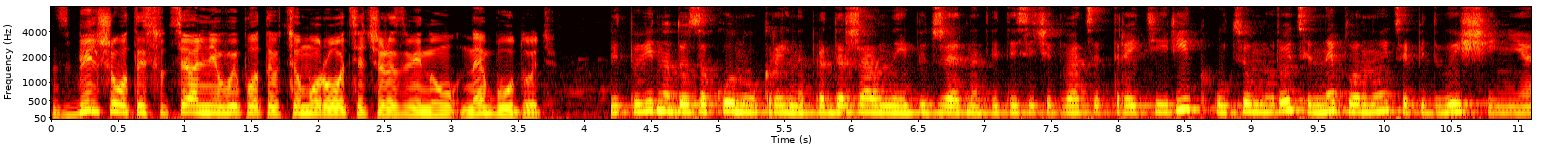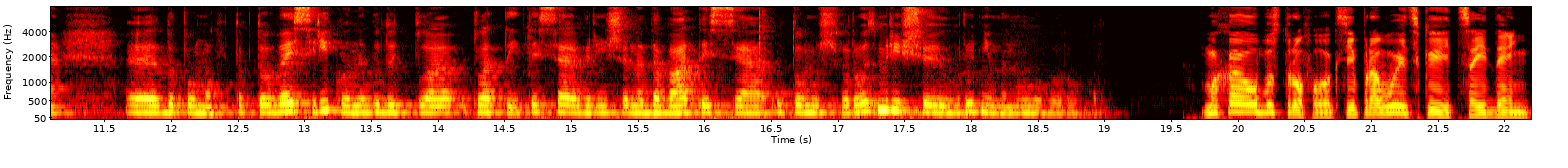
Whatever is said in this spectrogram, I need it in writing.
Збільшувати соціальні виплати в цьому році через війну не будуть. Відповідно до закону України про державний бюджет на 2023 рік, у цьому році не планується підвищення допомоги. Тобто весь рік вони будуть пла- платитися, вірніше надаватися у тому ж розмірі, що і у грудні минулого року. Михайло Бустров, Олексій Правицький. Цей день.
